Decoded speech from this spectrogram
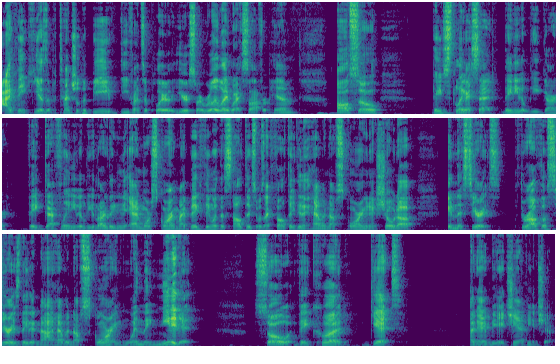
I think he has the potential to be defensive player of the year. So I really like what I saw from him. Also, they just like I said, they need a lead guard. They definitely need a lead guard. They need to add more scoring. My big thing with the Celtics was I felt they didn't have enough scoring, and it showed up in this series. Throughout those series, they did not have enough scoring when they needed it, so they could get an NBA championship.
